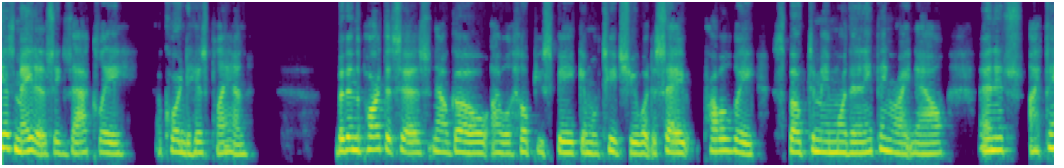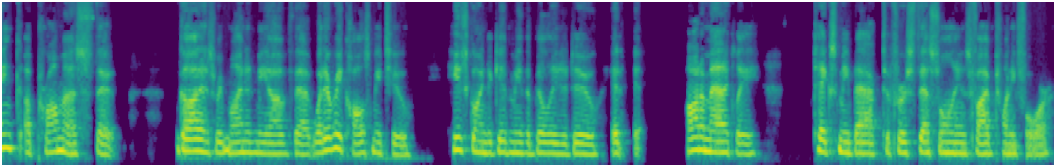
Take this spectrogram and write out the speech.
has made us exactly according to his plan. But then the part that says, now go, I will help you speak and will teach you what to say, probably spoke to me more than anything right now. And it's, I think, a promise that God has reminded me of that whatever he calls me to, he's going to give me the ability to do. It, it automatically takes me back to First Thessalonians 5.24,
